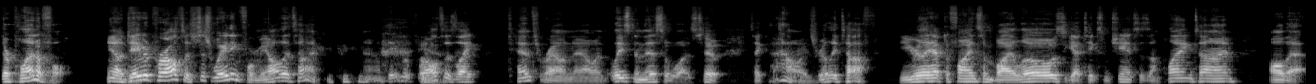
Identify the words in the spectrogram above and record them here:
They're plentiful. You know, David Peralta is just waiting for me all the time. You know, David Peralta is yeah. like tenth round now, and at least in this it was too. It's like, wow, it's really tough. You really have to find some buy lows. You got to take some chances on playing time, all that.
